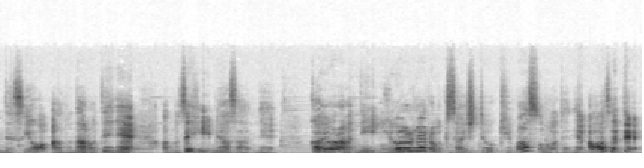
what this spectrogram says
んですよ。あのなのでねあのぜひ皆さんね概要欄に URL を記載しておきますのでね合わせて、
